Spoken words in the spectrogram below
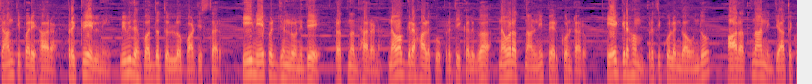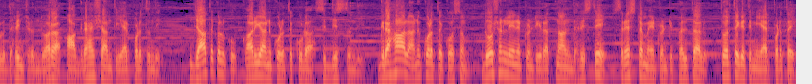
శాంతి పరిహార ప్రక్రియల్ని వివిధ పద్ధతుల్లో పాటిస్తారు. ఈ నేపథ్యంలోనిదే రత్నధారణ. నవగ్రహాలకు ప్రతీకలుగా నవరత్నాల్ని పేర్కొంటారు. ఏ గ్రహం ప్రతికూలంగా ఉందో ఆ రత్నాన్ని జాతకులు ధరించడం ద్వారా ఆ గ్రహశాంతి ఏర్పడుతుంది. జాతకులకు కార్యానుకూలత కూడా సిద్ధిస్తుంది. గ్రహాల అనుకూలత కోసం దోషం లేనటువంటి రత్నాలను ధరిస్తే శ్రేష్టమైనటువంటి ఫలితాలు త్వరితగతిని ఏర్పడతాయి.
